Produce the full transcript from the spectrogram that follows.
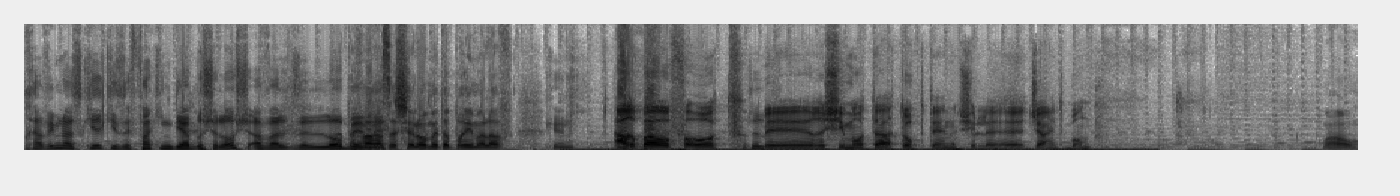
חייבים להזכיר כי זה fucking Diablo 3 אבל זה לא באמת. הדבר הזה שלא מדברים עליו. כן. ארבע הופעות של- ברשימות ה-top 10 של Giant Bomb. וואו.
